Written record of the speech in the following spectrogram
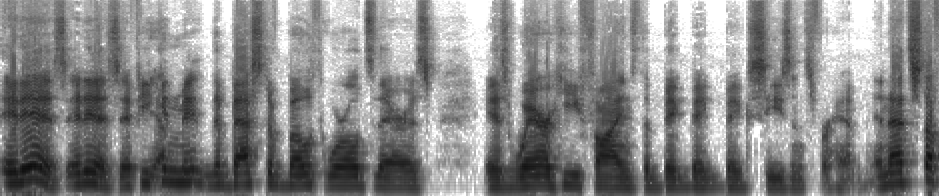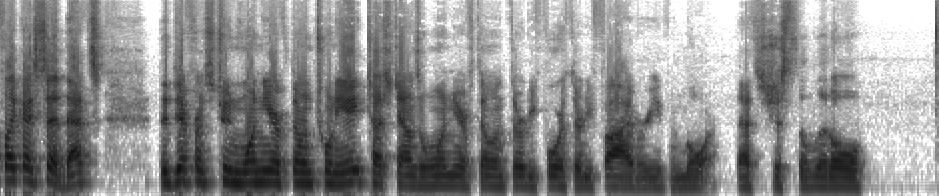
it is it is. If he yeah. can make the best of both worlds, there is is where he finds the big, big, big seasons for him. And that's stuff like I said, that's the difference between one year of throwing 28 touchdowns and one year of throwing 34, 35, or even more. That's just the little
